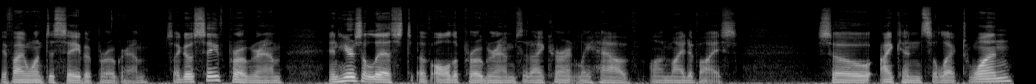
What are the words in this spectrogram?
if I want to save a program. So I go Save Program, and here's a list of all the programs that I currently have on my device. So I can select one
